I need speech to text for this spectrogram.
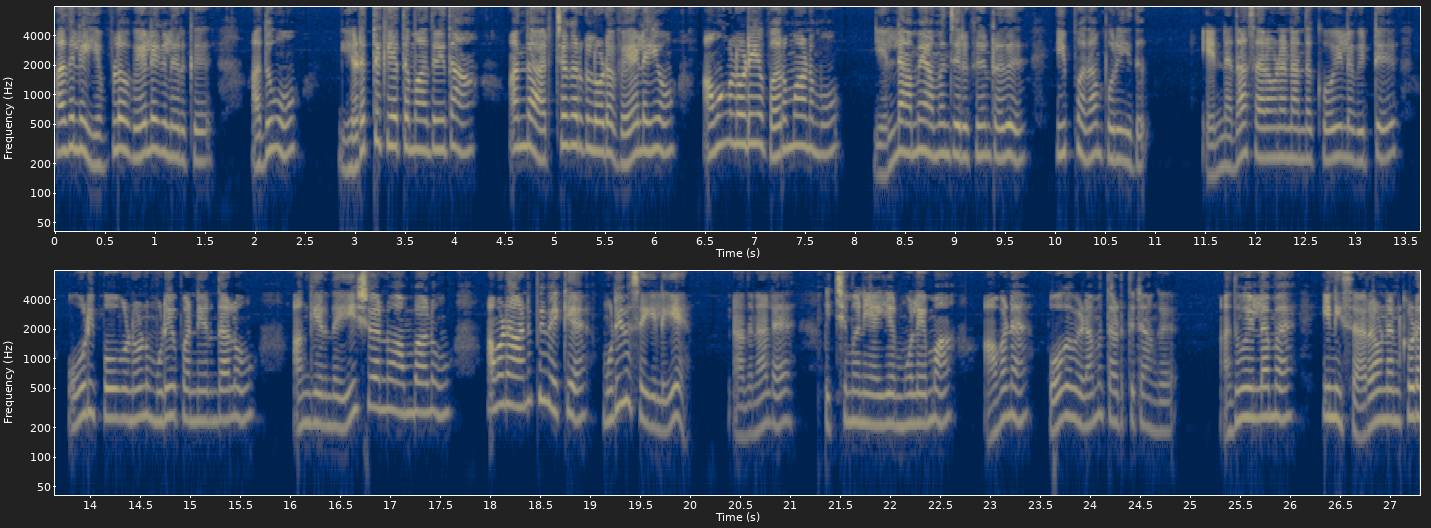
அதில் எவ்வளோ வேலைகள் இருக்குது அதுவும் இடத்துக்கு ஏற்ற மாதிரி தான் அந்த அர்ச்சகர்களோட வேலையும் அவங்களுடைய வருமானமும் எல்லாமே அமைஞ்சிருக்குன்றது இப்போ தான் புரியுது. என்னதான் சரவணன் அந்த கோயிலை விட்டு ஓடி போகணும்னு முடிவு பண்ணியிருந்தாலும் அங்கே இருந்த ஈஸ்வரனும் அம்பாலும் அவனை அனுப்பி வைக்க முடிவு செய்யலையே. அதனால் பிச்சுமணி ஐயர் மூலயமா அவனை போக விடாமல் தடுத்துட்டாங்க. அதுவும் இல்லாமல் இனி சரவணன் கூட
